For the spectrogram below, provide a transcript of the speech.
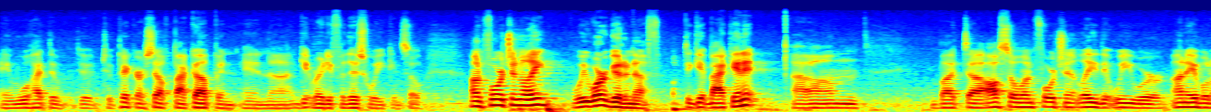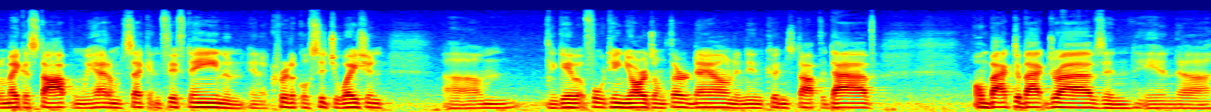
and we'll have to to, to pick ourselves back up and and uh, get ready for this week. And so, unfortunately, we were good enough to get back in it. Um, but uh, also unfortunately that we were unable to make a stop when we had them second and 15 and in a critical situation um, and gave up 14 yards on third down and then couldn't stop the dive on back-to-back drives and and uh,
